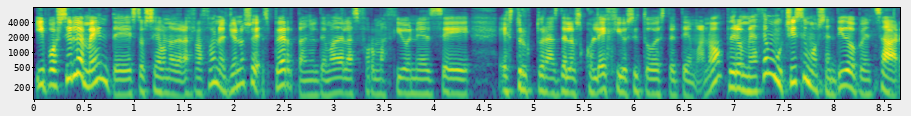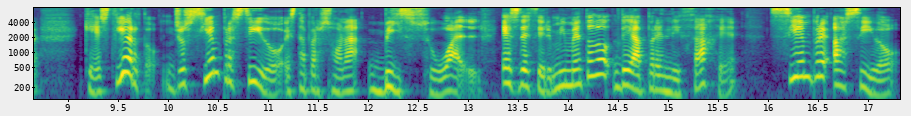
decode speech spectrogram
Y posiblemente esto sea una de las razones. Yo no soy experta en el tema de las formaciones, eh, estructuras de los colegios y todo este tema, ¿no? Pero me hace muchísimo sentido pensar que es cierto. Yo siempre he sido esta persona visual. Es decir, mi método de aprendizaje siempre ha sido,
